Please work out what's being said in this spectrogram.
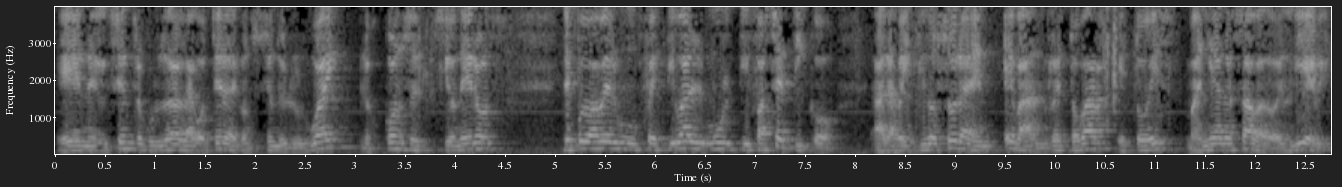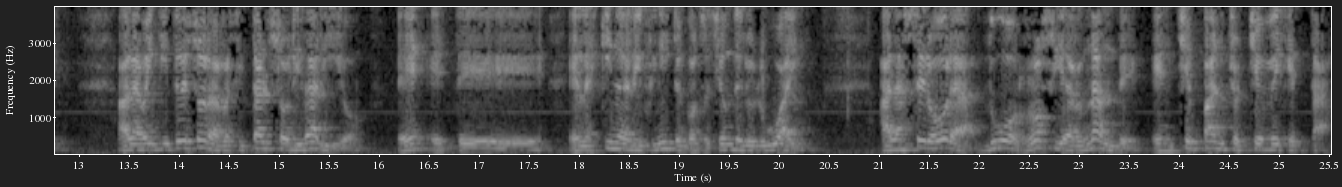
en el Centro Cultural La Gotera de Concepción del Uruguay, los Concepcioneros. Después va a haber un festival multifacético a las 22 horas en Evan Restobar, esto es mañana sábado en Lievi. A las 23 horas recital solidario ¿eh? este, en la esquina del infinito en Concepción del Uruguay. A las 0 horas, dúo Rosy Hernández en Che Pancho Che Vegetal.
